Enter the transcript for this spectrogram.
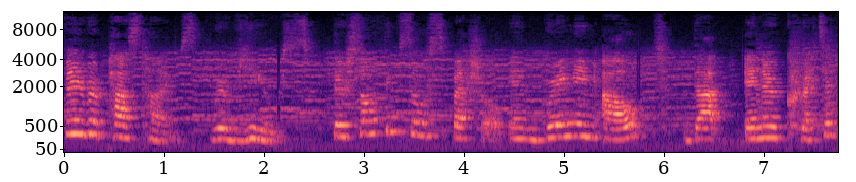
favorite pastimes, reviews. There's something so special in bringing out that inner critic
